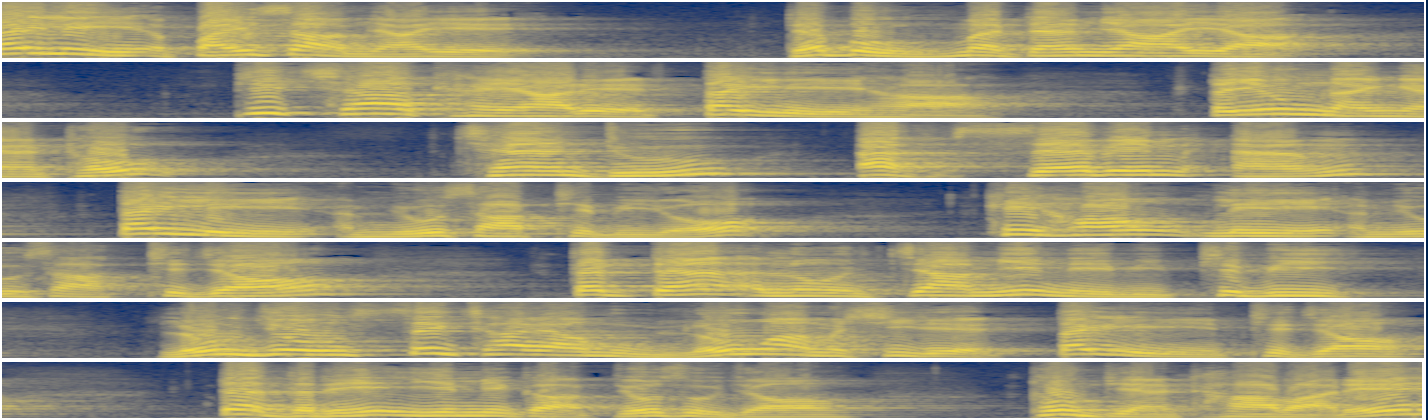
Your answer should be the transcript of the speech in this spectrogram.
တိုက်လေရင်အပိုင်းစာများရဲ့ဓာတ်ပုံမှတ်တမ်းများအရပြစ်ချခံရတဲ့တိုက်လေရင်ဟာတရုတ်နိုင်ငံထုတ်ချန်ဒူ F7M တိုက်လေရင်အမျိုးအစားဖြစ်ပြီးတော့ခေတ်ဟောင်းလေရင်အမျိုးအစားဖြစ်ကြောင်းတက်တန်းအလွန်ကြာမြင့်နေပြီဖြစ်ပြီး လုံခြုံစိတ်ချရမှုလုံးဝမရှိတဲ့တိုက်လေရင်ဖြစ်ကြောင်းတက်သတင်းအရင်းမြစ်ကပြောဆိုကြောင်းထုတ်ပြန်ထားပါတယ်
